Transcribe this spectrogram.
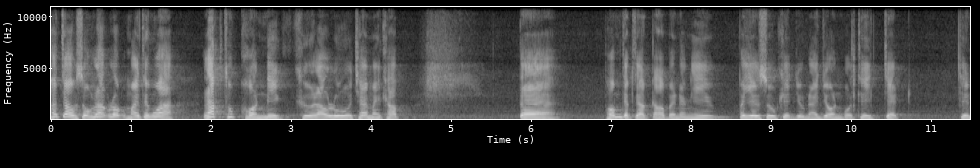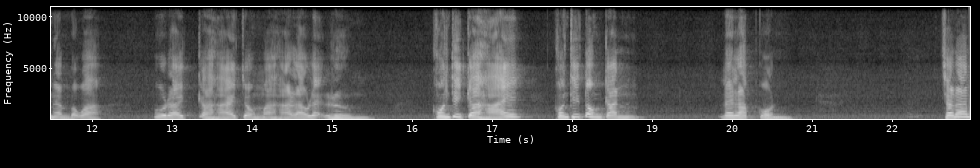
พระเจ้าทรงรักโลกหมายถึงว่า รักทุกคนนี่คือเรารู้ใช่ไหมครับ แต่ผมอยากจะกล่าวเป็นอย่างนี้ พระเยซูคิดอยู่ในโยนบทที่เจ็ดที่นั่นบอกว่า ผู้ใดกระหายจงมาหาเราและลืม คนที่กระหาย คนที่ต้องการได้รับก่อนฉะนั้น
